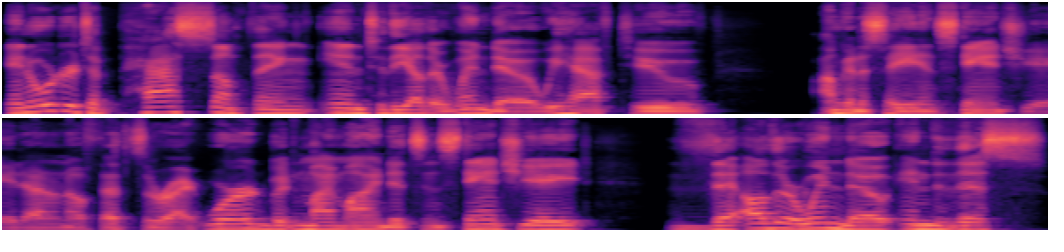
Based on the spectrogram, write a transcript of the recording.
in order to pass something into the other window, we have to, I'm going to say instantiate. I don't know if that's the right word, but in my mind, it's instantiate the other window into this,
